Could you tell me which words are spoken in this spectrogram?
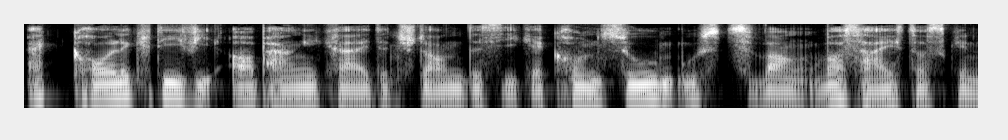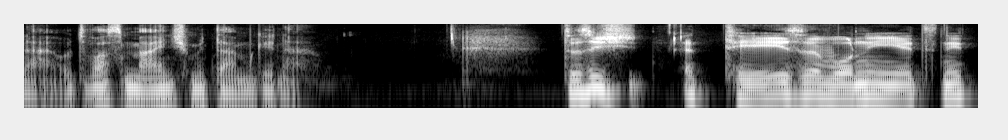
eine kollektive Abhängigkeit entstanden ist, ein Konsum aus Zwang. Was heißt das genau? Oder was meinst du mit dem genau? Das ist eine These, die ich jetzt nicht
